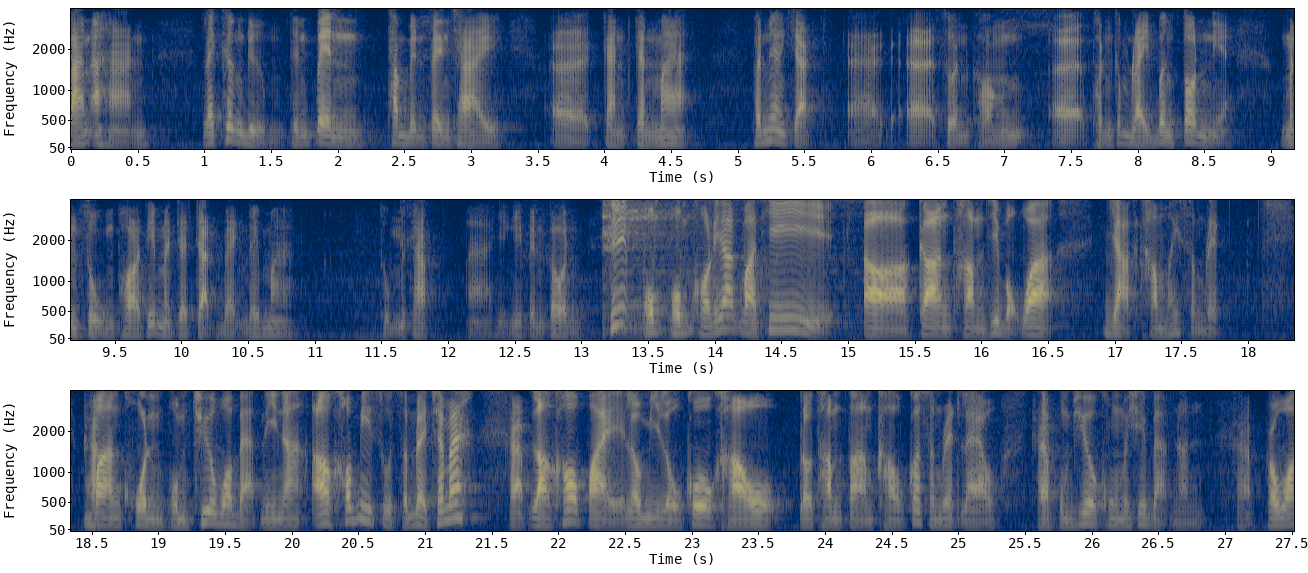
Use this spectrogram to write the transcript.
ร้านอาหารและเครื่องดื่มถึงเป็นทำเป็นแฟรนไชส์เอ่อกันกันมาก เพราะเนื่องจากเอ่อเอ่อส่วนของเอ่อผลกำไรเบื้องต้นเนี่ยมันสูงพอที่มันจะจัดแบ่งได้มาก ถูกไหมครับ อ่าอย่างนี้เป็นต้น ที่ผมผมขออนุญาตมาที่อ่าการทำที่บอกว่าอยากทำให้สำเร็จ ครับบางคนผมเชื่อว่าแบบนี้นะเอาเขามีสูตรสำเร็จใช่ไหมครับ เราเข้าไปเรามีโลโก้เขาเราทำตามเขาก็สำเร็จแล้วครับแต่ผมเชื่อว่าคงไม่ใช่แบบนั้น ครับเพราะว่า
